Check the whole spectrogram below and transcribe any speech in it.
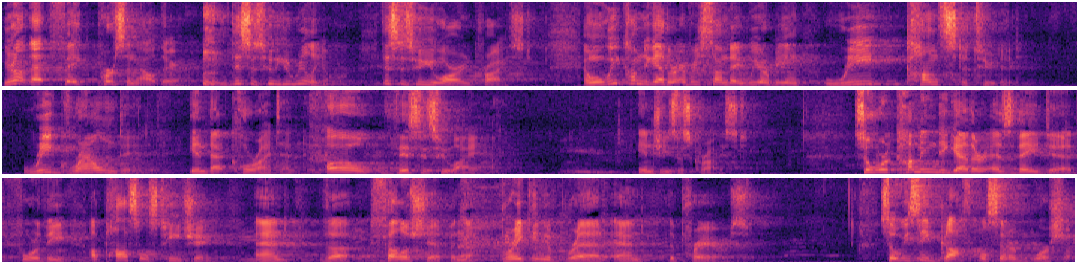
You're not that fake person out there. this is who you really are. This is who you are in Christ. And when we come together every Sunday, we are being reconstituted, regrounded in that core identity. Oh, this is who I am in Jesus Christ. So we're coming together as they did for the apostles' teaching and the fellowship and the breaking of bread and the prayers. So we see gospel centered worship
